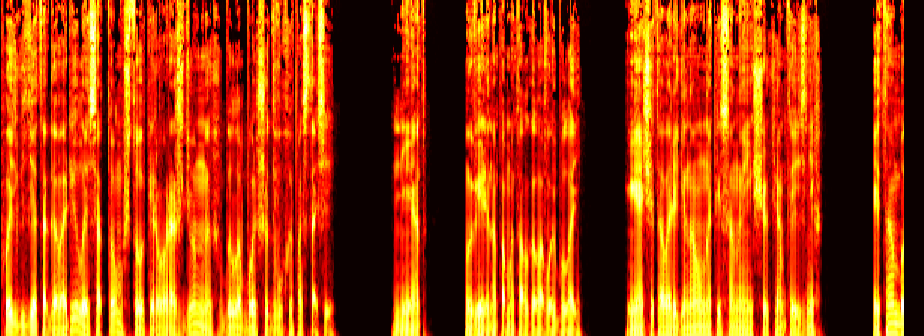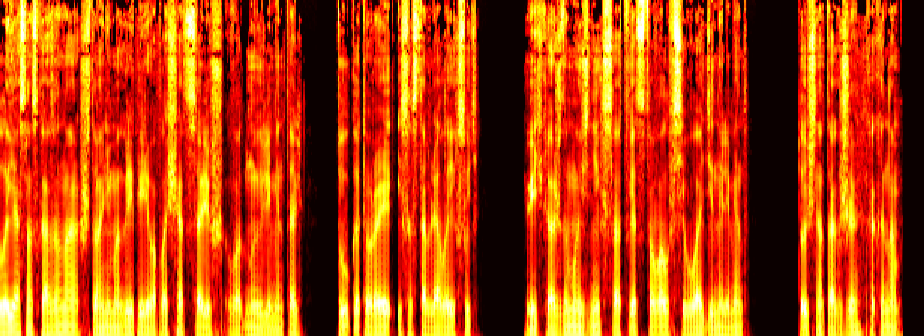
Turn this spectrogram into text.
Хоть где-то говорилось о том, что у перворожденных было больше двух ипостасей. «Нет», — уверенно помотал головой Булай. «Я читал оригинал, написанный еще кем-то из них, И там было ясно сказано, что они могли перевоплощаться лишь в одну элементаль, ту, которая и составляла их суть. Ведь каждому из них соответствовал всего один элемент. Точно так же, как и нам.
